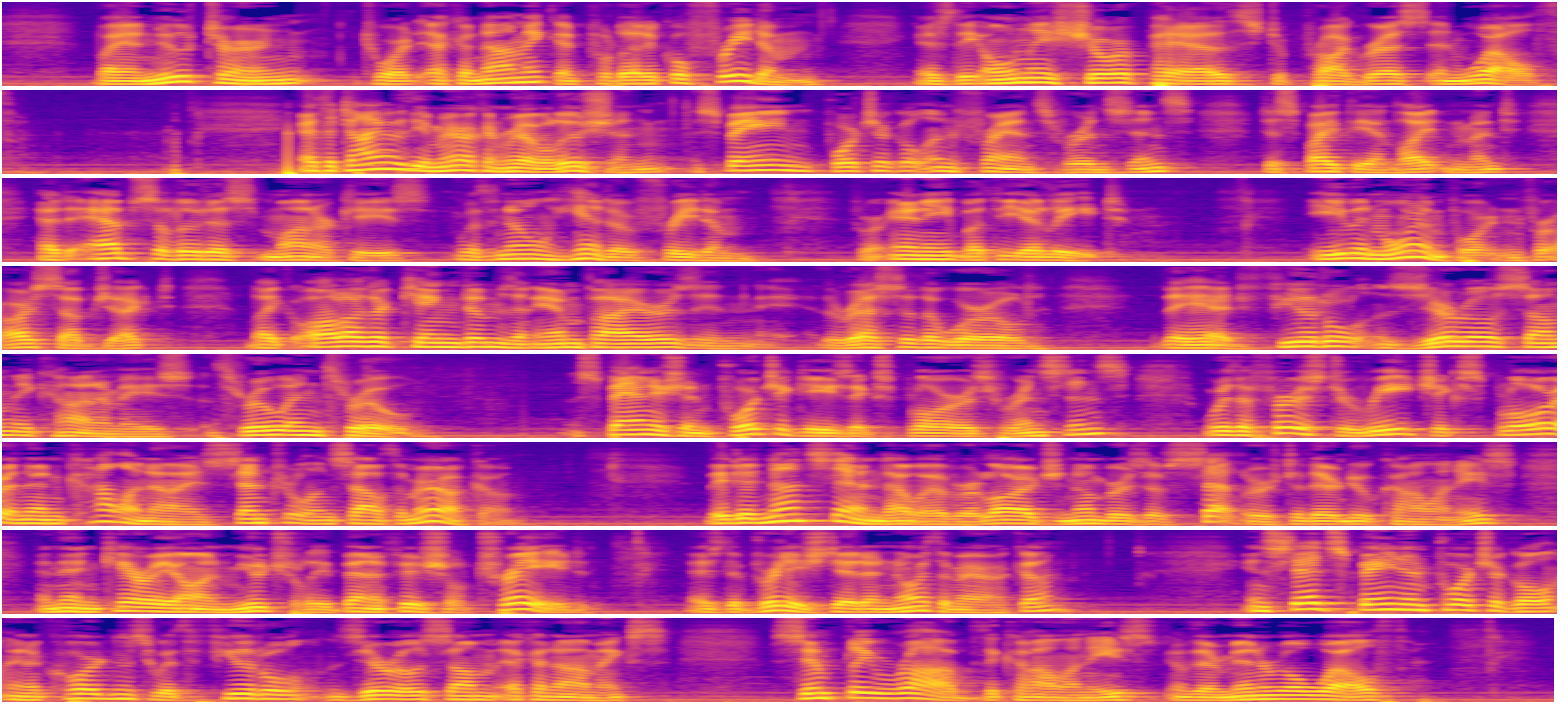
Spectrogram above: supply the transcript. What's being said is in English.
by a new turn toward economic and political freedom as the only sure paths to progress and wealth. At the time of the American Revolution, Spain, Portugal, and France, for instance, despite the Enlightenment, had absolutist monarchies with no hint of freedom for any but the elite. Even more important for our subject, like all other kingdoms and empires in the rest of the world, they had feudal zero sum economies through and through. Spanish and Portuguese explorers, for instance, were the first to reach, explore, and then colonize Central and South America. They did not send, however, large numbers of settlers to their new colonies and then carry on mutually beneficial trade, as the British did in North America. Instead, Spain and Portugal, in accordance with feudal zero sum economics, simply robbed the colonies of their mineral wealth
